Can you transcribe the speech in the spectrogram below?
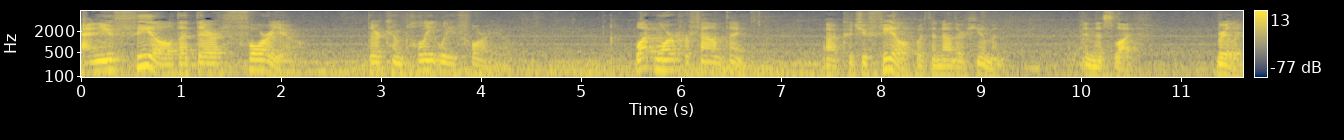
and you feel that they're for you, they're completely for you. What more profound thing uh, could you feel with another human in this life? Really.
